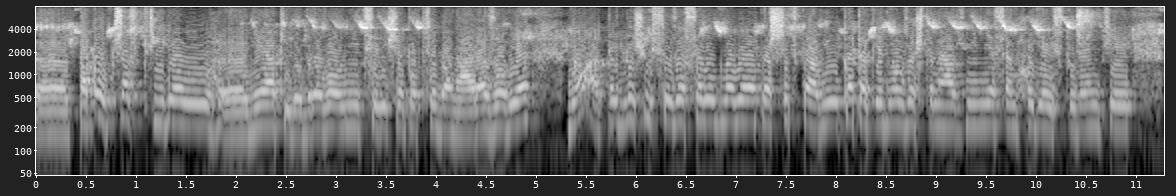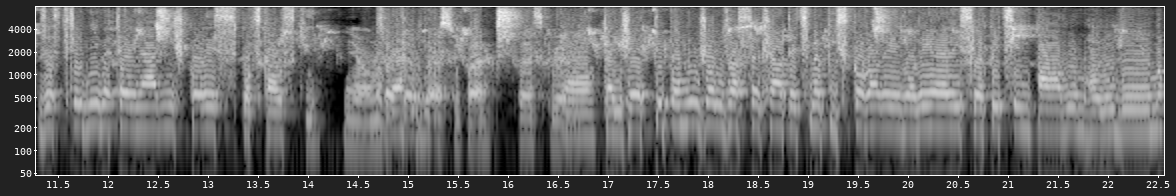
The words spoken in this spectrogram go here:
e, pak občas přijdou e, nějaký dobrovolníci, když je potřeba nárazově. No a teď, když už se zase obnovila praktická výuka, tak jednou za 14 dní mě sem chodí studenti ze střední veterinární školy z Podskalský. Jo, no tak to je super, to je skvělé. No, takže ty pomůžou zase, třeba teď jsme pískovali voliéry slepicím pávům, holubům,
